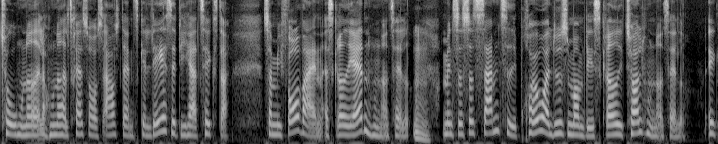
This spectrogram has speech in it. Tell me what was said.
200 eller 150 års afstand skal læse de her tekster, som i forvejen er skrevet i 1800-tallet, mm. men så, så samtidig prøver at lyde, som om det er skrevet i 1200-tallet. Ikke?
